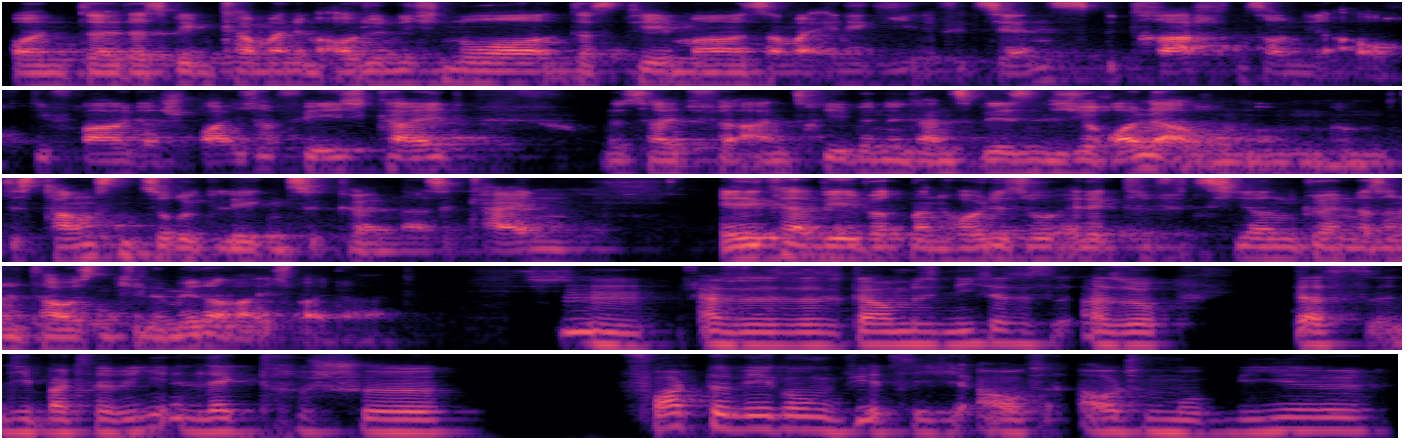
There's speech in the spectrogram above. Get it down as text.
Und äh, deswegen kann man im Auto nicht nur das Thema sagen wir, Energieeffizienz betrachten, sondern auch die Frage der Speicherfähigkeit. Und das ist halt für Antriebe eine ganz wesentliche Rolle, auch um, um, um Distanzen zurücklegen zu können. Also kein LKW wird man heute so elektrifizieren können, dass er eine 1000 Kilometer Reichweite hat. Hm. Also das, das, glauben Sie nicht, dass es, also dass die batterieelektrische Fortbewegung wird sich aufs Automobil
